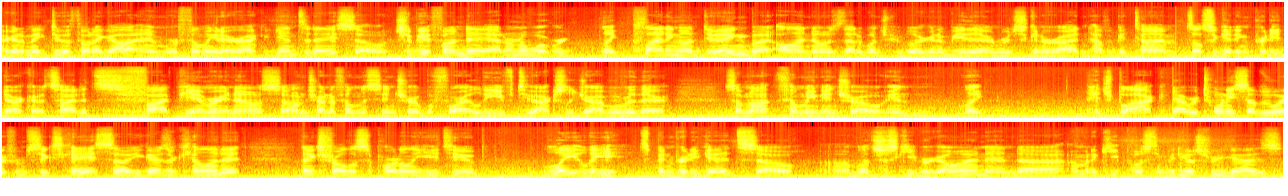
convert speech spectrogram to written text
I gotta make do with what I got, and we're filming at Arac again today, so it should be a fun day. I don't know what we're like planning on doing, but all I know is that a bunch of people are gonna be there and we're just gonna ride and have a good time. It's also getting pretty dark outside. It's 5 p.m. right now, so I'm trying to film this intro before I leave to actually drive over there, so I'm not filming an intro in like pitch black. Yeah, we're 20 subs away from 6K, so you guys are killing it. Thanks for all the support on the YouTube. Lately, it's been pretty good, so um, let's just keep her going, and uh, I'm gonna keep posting videos for you guys.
